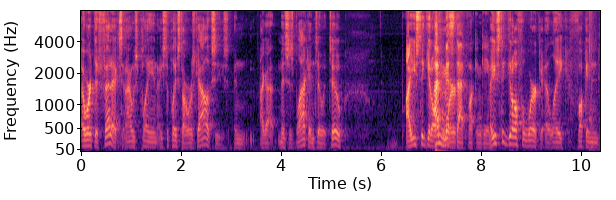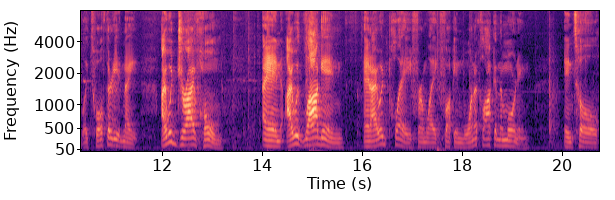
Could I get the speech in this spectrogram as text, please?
I worked at FedEx and I was playing. I used to play Star Wars Galaxies, and I got Mrs. Black into it too. I used to get off. I of missed work- that fucking game. I used to get off of work at like fucking like twelve thirty at night. I would drive home, and I would log in, and I would play from like fucking one o'clock in the morning until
